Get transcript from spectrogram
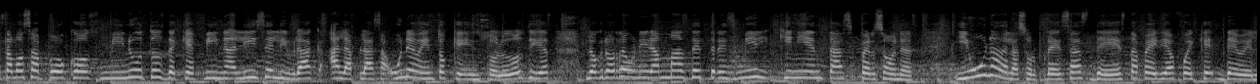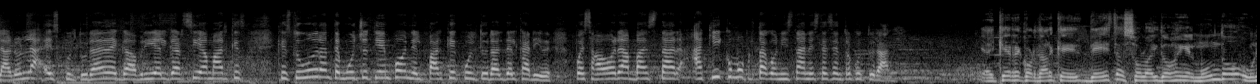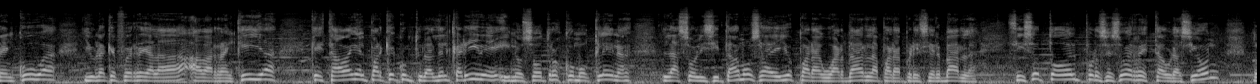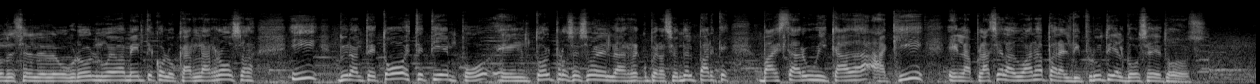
Estamos a pocos minutos de que finalice Librac a la Plaza, un evento que en solo dos días logró reunir a más de 3.500 personas. Y una de las sorpresas de esta feria fue que develaron la escultura de Gabriel García Márquez, que estuvo durante mucho tiempo en el Parque Cultural del Caribe. Pues ahora va a estar aquí como protagonista en este centro cultural. Hay que recordar que de estas solo hay dos en el mundo, una en Cuba y una que fue regalada a Barranquilla, que estaba en el Parque Cultural del Caribe y nosotros como Clena la solicitamos a ellos para guardarla, para preservarla. Se hizo todo el proceso de restauración, donde se le logró nuevamente colocar la rosa y durante todo este tiempo, en todo el proceso de la recuperación del parque, va a estar ubicada aquí en la Plaza de la Aduana para el disfrute y el goce de todos.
